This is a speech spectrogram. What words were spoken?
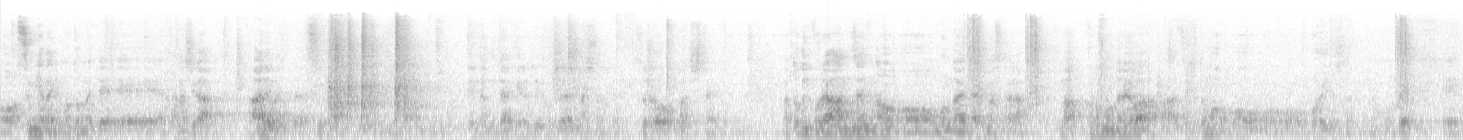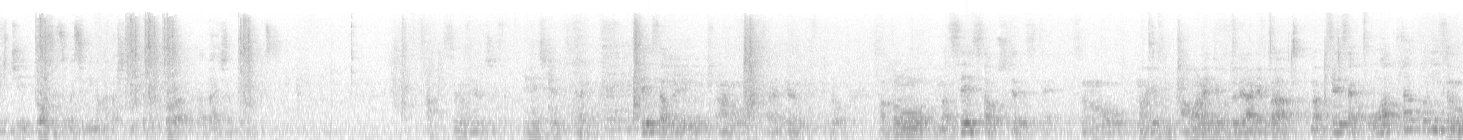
お速やかに求めて、えー話があればすぐに連絡いただけるということでありましたのでそれをお待ちしたいと思いますまあ、特にこれは安全のお問題でありますから、まあ、この問題はあぜひともお防衛力の方で、えーきちんと説明責任を果たしていただくことが大事だと思います。あすみません、よろしいですか？NHK です。はい。精査というあのおされてるんですけど、まあ、この、まあ、精査をしてですね、まあ、要するに合わないということであれば、まあ、精査が終わった後にその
